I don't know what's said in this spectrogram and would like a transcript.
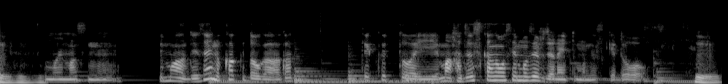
思いますね。で、まあ、デザインの角度が上がっていくとはいえ、まあ、外す可能性もゼロじゃないと思うんですけど、うん。うん。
